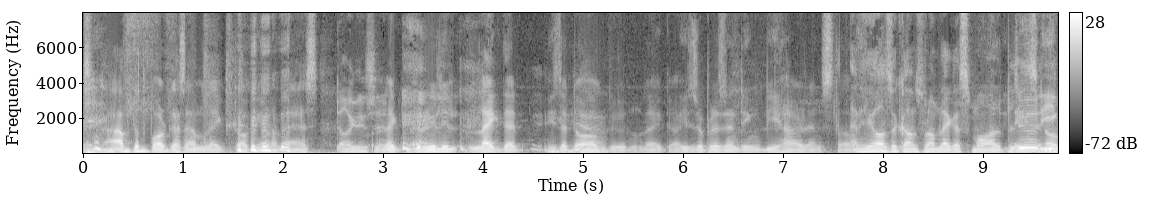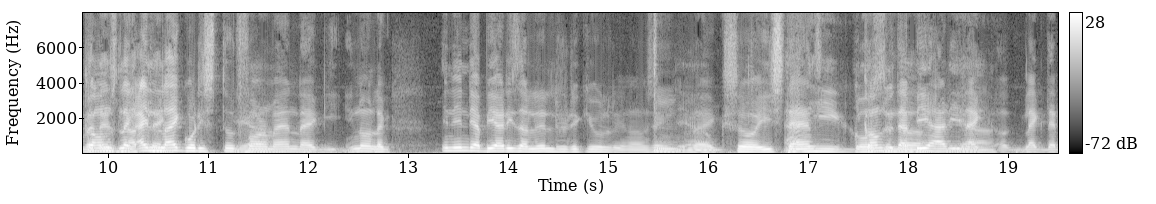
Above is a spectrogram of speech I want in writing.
Like, half the podcast I'm like talking out of my ass. Like I really like that he's a dog, dude. Like uh, he's representing Bihar and stuff. and he also comes from like a small place. dude, you know, he comes like I like what he stood for, man. Like you know, like in India, Biharis are a little ridiculed. You know what I'm saying? Mm. Yeah. Like so he stands. And he he comes with that the- Bihari yeah. like uh, like that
